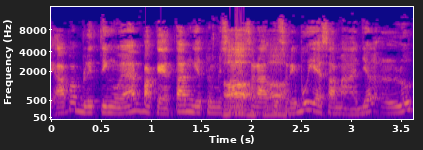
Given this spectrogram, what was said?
apa beli tingwean paketan gitu misalnya seratus ah. ribu ya sama aja lu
